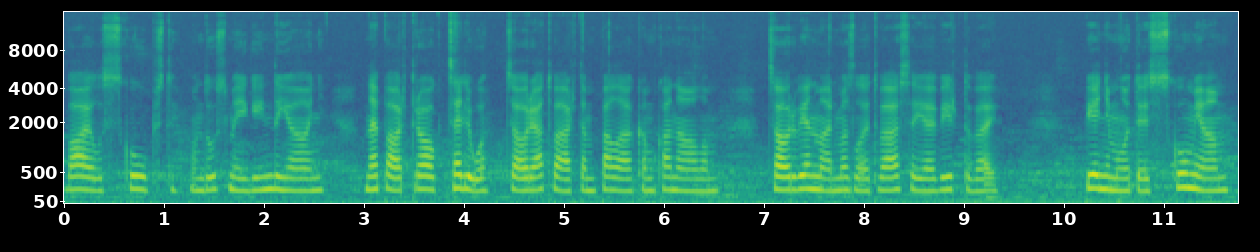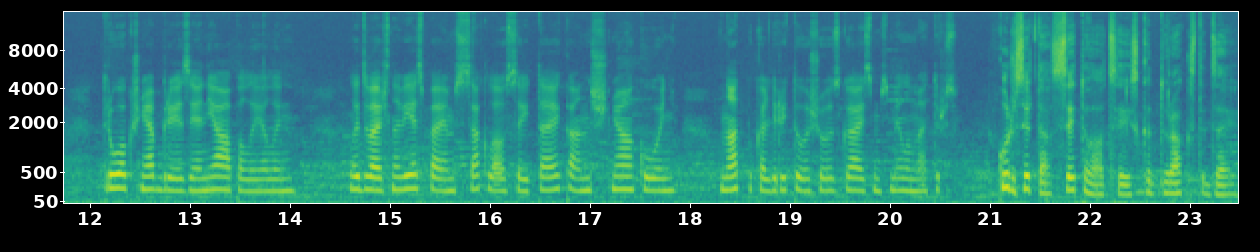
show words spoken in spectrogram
bailes skūpsti un dusmīgi indiāņi nepārtraukti ceļo cauri atvērtam pelēkam kanālam, cauri vienmēr mazliet vēsajai virtuvei. Pieņemoties skumjām, trokšņa apgriezieni jāpalielina, līdz vairs nav iespējams saklausīt teikānu šņākoņu un atpakaļ ritošos gaismas milimetrus. Kuras ir tās situācijas, kad tu raksti dzēju?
